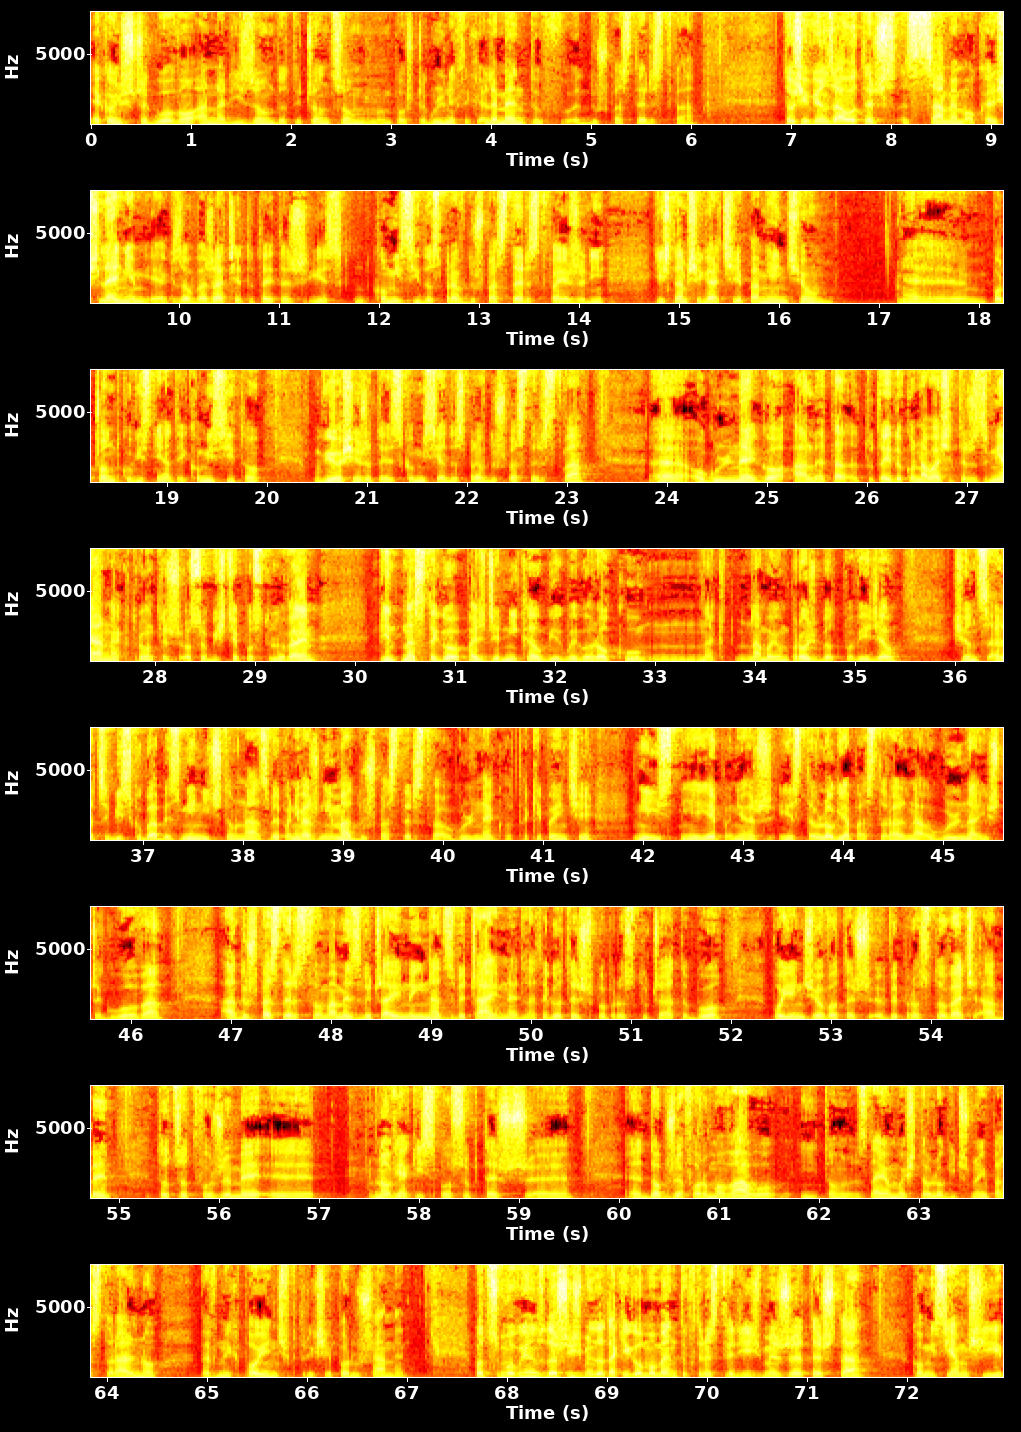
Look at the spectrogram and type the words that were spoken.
jakąś szczegółową analizą dotyczącą poszczególnych tych elementów duszpasterstwa. To się wiązało też z samym określeniem. Jak zauważacie, tutaj też jest Komisji do Spraw Duszpasterstwa. Jeżeli gdzieś tam sięgacie pamięcią e, początków istnienia tej komisji, to Mówiło się, że to jest Komisja do Spraw Duszpasterstwa e, ogólnego, ale ta, tutaj dokonała się też zmiana, którą też osobiście postulowałem 15 października ubiegłego roku. Na, na moją prośbę odpowiedział ksiądz arcybiskup, aby zmienić tą nazwę, ponieważ nie ma duszpasterstwa ogólnego. Takie pojęcie nie istnieje, ponieważ jest teologia pastoralna ogólna i szczegółowa, a duszpasterstwo mamy zwyczajne i nadzwyczajne, dlatego też po prostu trzeba to było pojęciowo też wyprostować, aby to, co tworzymy, y, no w jakiś sposób też y, y, dobrze formowało i tą znajomość teologiczną i pastoralną pewnych pojęć, w których się poruszamy. Podsumowując, doszliśmy do takiego momentu, w którym stwierdziliśmy, że też ta Komisja musi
